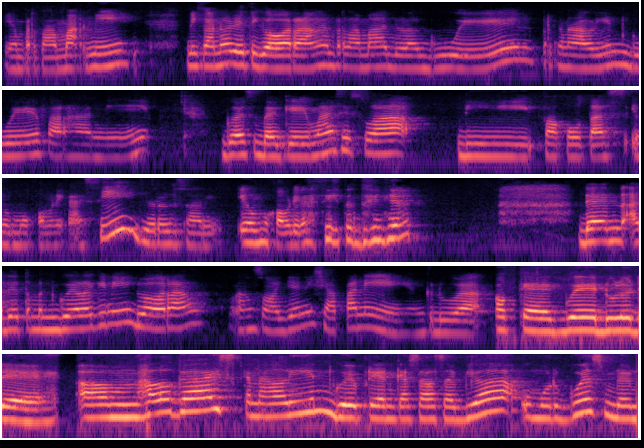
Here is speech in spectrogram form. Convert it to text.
Yang pertama nih, Nikanu ada tiga orang. Yang pertama adalah gue. Perkenalin, gue Farhani. Gue sebagai mahasiswa di Fakultas Ilmu Komunikasi, jurusan Ilmu Komunikasi tentunya. Dan ada temen gue lagi nih, dua orang langsung aja nih siapa nih yang kedua? Oke, gue dulu deh. Um, halo guys, kenalin gue Priyanka Salsabila, umur gue 19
